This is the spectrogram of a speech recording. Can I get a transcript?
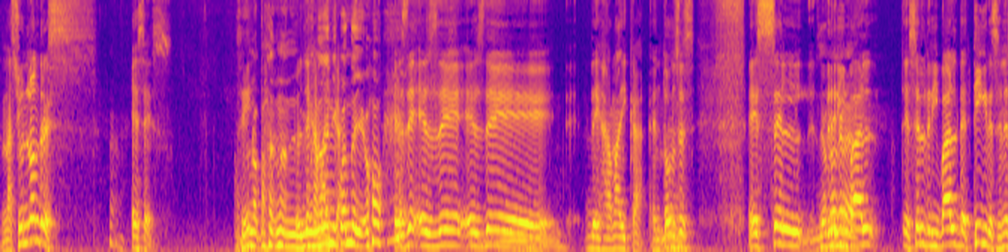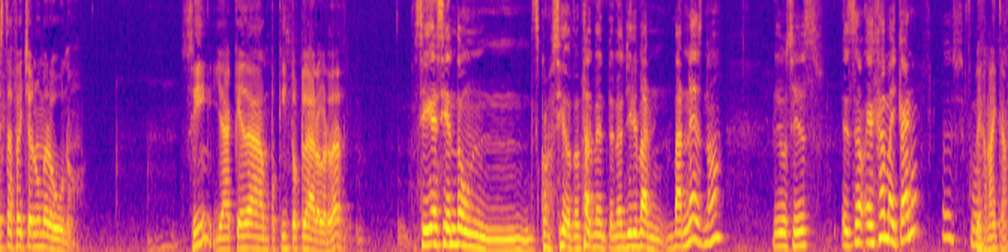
Nació en Londres. Ese es. ¿Sí? No, pasa- no, Es de no sé ni cuándo llegó. Es de, es de, es de, de Jamaica. Entonces, es el Yo rival, es el rival de Tigres en esta fecha número uno. Sí, ya queda un poquito claro, ¿verdad? Sigue siendo un desconocido totalmente, ¿no? Gil Barn Barnes, ¿no? Digo, si es, es, es jamaicano. Es como- De Jamaica.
